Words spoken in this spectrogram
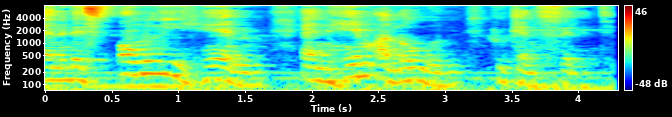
and it is only Him and Him alone who can fill it.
